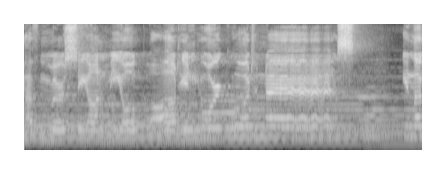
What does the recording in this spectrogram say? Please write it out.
Have mercy on me, O God, in your In the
